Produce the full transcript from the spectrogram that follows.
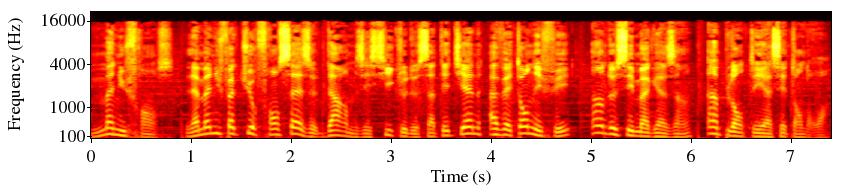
Manu France. La manufacture française d'armes et cycles de Saint-Étienne avait en effet un de ses magasins implanté à cet endroit.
